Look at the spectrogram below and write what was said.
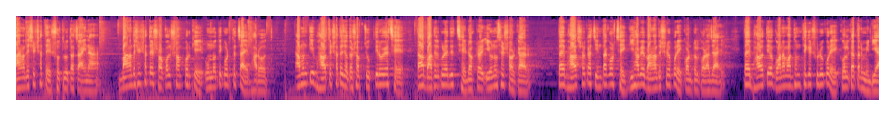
বাংলাদেশের সাথে শত্রুতা চায় না। বাংলাদেশের সাথে সকল সম্পর্কে উন্নতি করতে চায় ভারত। এমনকি ভারতের সাথে যত সব চুক্তি রয়েছে, তা বাতিল করে দিচ্ছে ডক্টর ইউনুসের সরকার। তাই ভারত সরকার চিন্তা করছে কীভাবে বাংলাদেশের উপরে কন্ট্রোল করা যায়। তাই ভারতীয় গণমাধ্যম থেকে শুরু করে কলকাতার মিডিয়া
